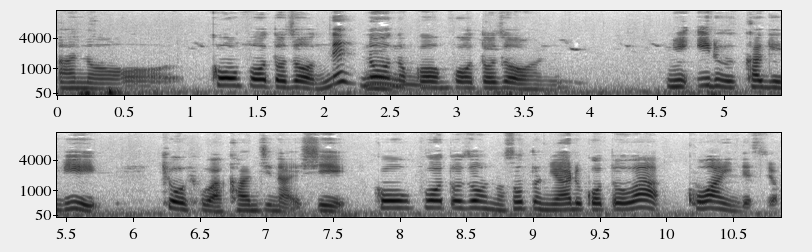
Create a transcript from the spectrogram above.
あの、コンフォートゾーンね、脳のコンフォートゾーンにいる限り、恐怖は感じないし、コンフォートゾーンの外にあることは怖いんですよ。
